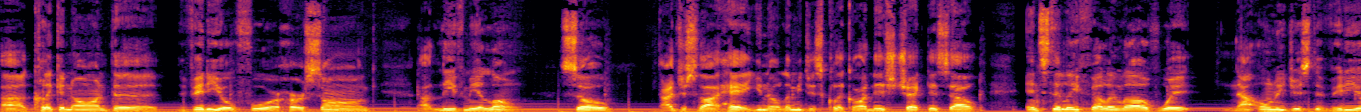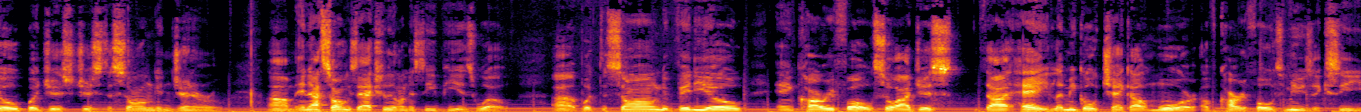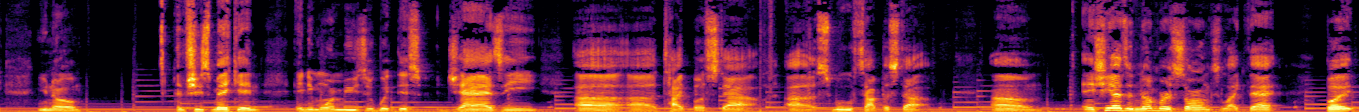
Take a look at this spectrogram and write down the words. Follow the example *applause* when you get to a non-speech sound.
uh, clicking on the video for her song, uh, Leave Me Alone. So I just thought, hey, you know, let me just click on this, check this out. Instantly fell in love with not only just the video, but just just the song in general. Um, and that song is actually on this EP as well. Uh, but the song, the video, and Kari Faux. So I just thought, hey, let me go check out more of Kari Faux's music. See, you know, if she's making any more music with this jazzy uh, uh, type of style, uh, smooth type of style. Um, and she has a number of songs like that. But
